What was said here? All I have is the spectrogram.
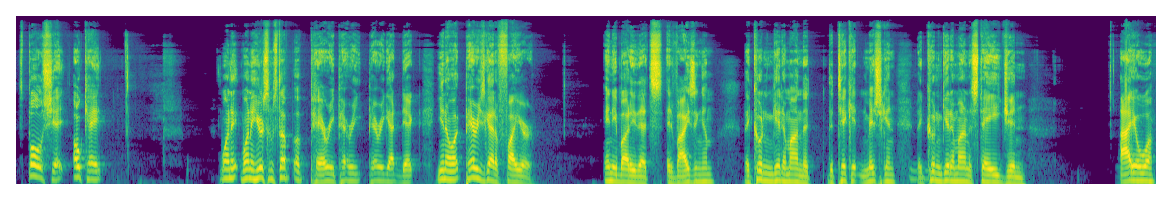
it's bullshit. Okay. Want to want to hear some stuff? Uh, Perry, Perry, Perry got dicked. You know what? Perry's got to fire anybody that's advising him. They couldn't get him on the, the ticket in Michigan. They couldn't get him on the stage in Iowa.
